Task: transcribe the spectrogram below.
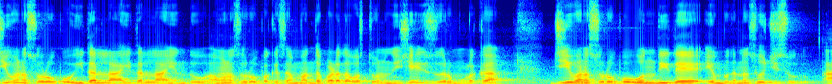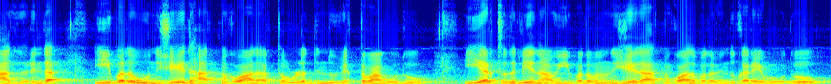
ಜೀವನ ಸ್ವರೂಪವು ಇದಲ್ಲ ಇದಲ್ಲ ಎಂದು ಅವನ ಸ್ವರೂಪಕ್ಕೆ ಸಂಬಂಧಪಡದ ವಸ್ತುವನ್ನು ನಿಷೇಧಿಸುವುದರ ಮೂಲಕ ಜೀವನ ಸ್ವರೂಪವು ಒಂದಿದೆ ಎಂಬುದನ್ನು ಸೂಚಿಸುವುದು. ಆದುದರಿಂದ ಈ ಪದವು ನಿಷೇಧಾತ್ಮಕವಾದ ಅರ್ಥವುಳ್ಳದ್ದೆಂದು ವ್ಯಕ್ತವಾಗುವುದು. ಈ ಅರ್ಥದಲ್ಲಿಯೇ ನಾವು ಈ ಪದವನ್ನು ನಿಷೇಧಾತ್ಮಕವಾದ ಪದವೆಂದು ಕರೆಯಬಹುದು.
